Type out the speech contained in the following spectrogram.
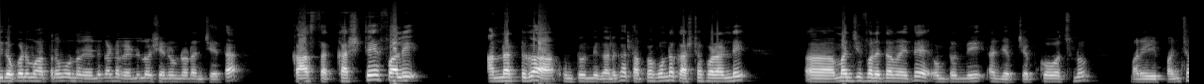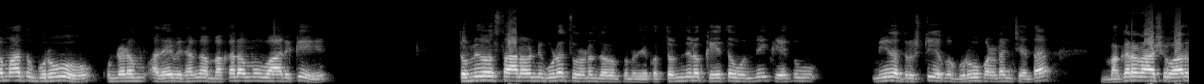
ఇది ఒకటి మాత్రము ఉన్నది. ఎందుకంటే రెండులో శని ఉండడం చేత కాస్త కష్టే ఫలి అన్నట్టుగా ఉంటుంది కనుక తప్పకుండా కష్టపడండి. మంచి ఫలితం అయితే ఉంటుంది అని చెప్పి చెప్పుకోవచ్చును. మరి పంచమాత గురువు ఉండడం అదే విధంగా మకరము వారికి తొమ్మిదవ స్థానాన్ని కూడా చూడడం జరుగుతున్నది. ఒక తొమ్మిదిలో కేతు ఉంది. కేతు మీద దృష్టి యొక్క గురువు పడడం చేత మకర రాశి వారు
